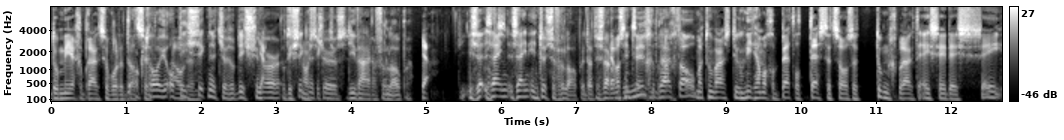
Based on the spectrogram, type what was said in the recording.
door meer gebruikt zou worden. De dat octrooien op die signatures, op die Schnorr, ja, op die signatures, signatures, die waren verlopen. Ja. Die zijn, zijn intussen verlopen. Dat is waarom ja, was in nu gebruikt al, maar toen waren ze natuurlijk niet helemaal gebattle tested zoals het toen gebruikte ECDC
